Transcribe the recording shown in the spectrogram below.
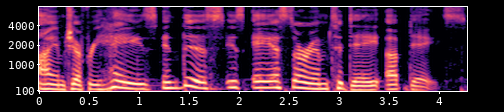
I am Jeffrey Hayes, and this is ASRM Today Updates.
